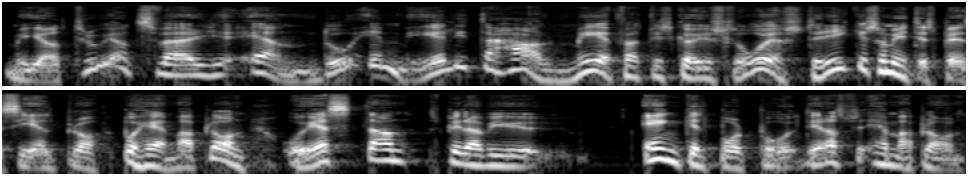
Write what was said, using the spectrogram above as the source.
Men jag tror ju att Sverige ändå är med lite halvmed för att vi ska ju slå Österrike som inte är speciellt bra på hemmaplan. Och Estland spelar vi ju enkelt bort på deras hemmaplan.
